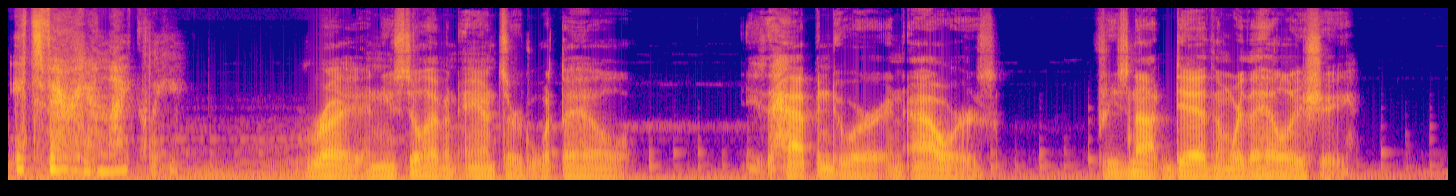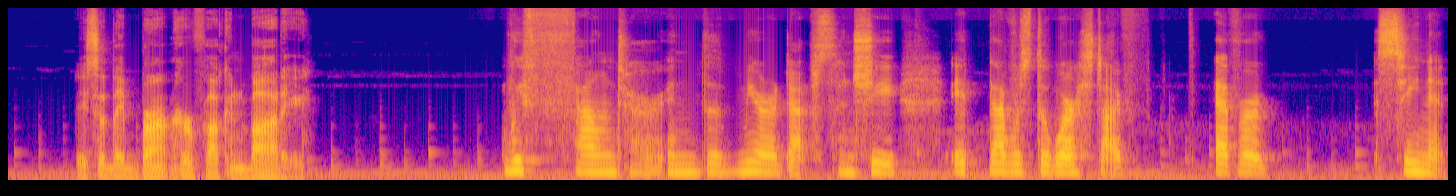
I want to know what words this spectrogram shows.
It's very unlikely. Right, and you still haven't answered what the hell happened to her in ours. If she's not dead, then where the hell is she? They said they burnt her fucking body. We found her in the mirror depths, and she. It. That was the worst I've ever seen it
